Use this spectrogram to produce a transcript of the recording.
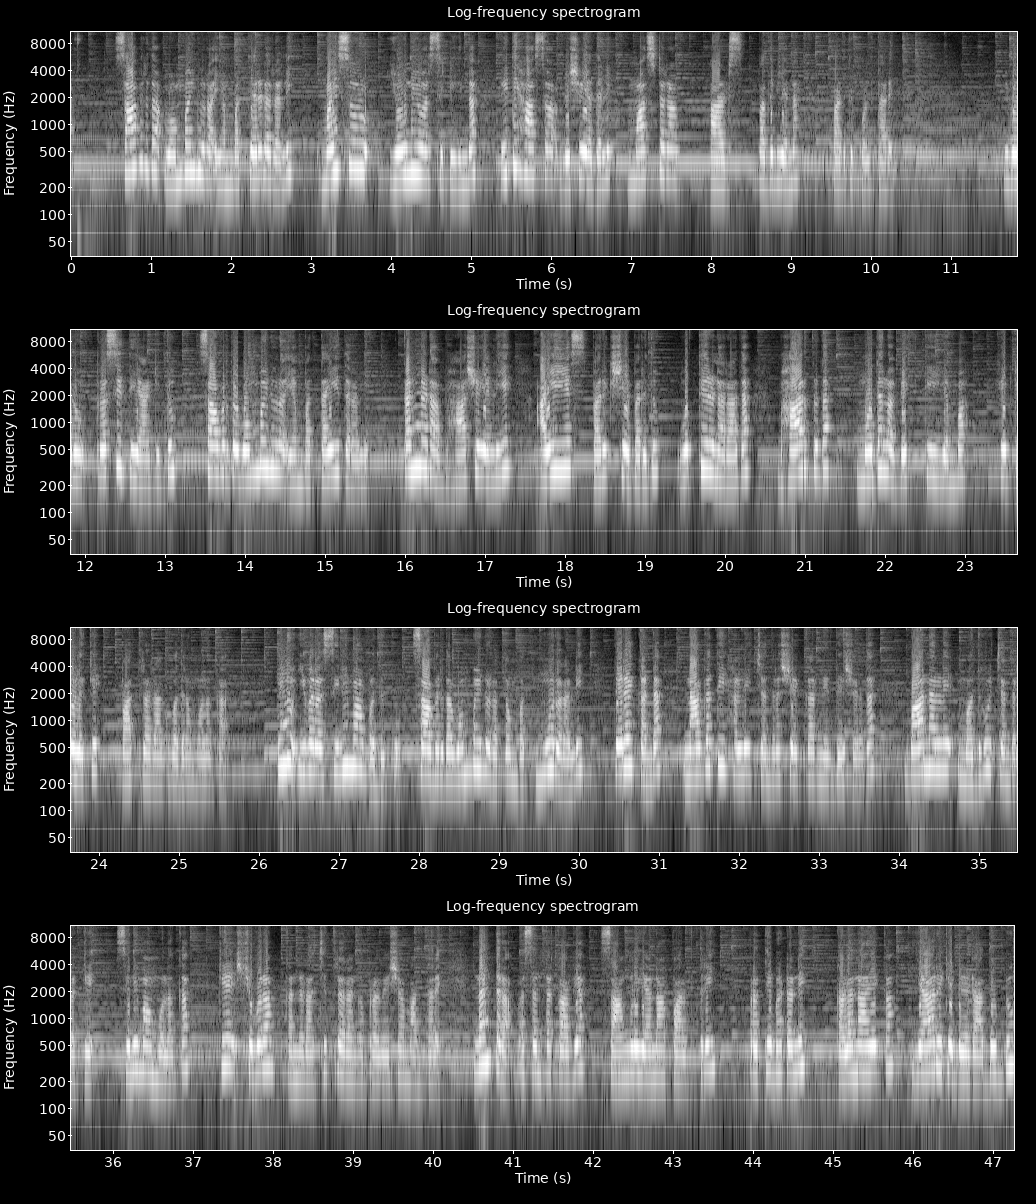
ಸಾವಿರದ ಒಂಬೈನೂರ ಎಂಬತ್ತೆರಡರಲ್ಲಿ ಮೈಸೂರು ಯೂನಿವರ್ಸಿಟಿಯಿಂದ ಇತಿಹಾಸ ವಿಷಯದಲ್ಲಿ ಮಾಸ್ಟರ್ ಆಫ್ ಆರ್ಟ್ಸ್ ಪದವಿಯನ್ನು ಪಡೆದುಕೊಳ್ತಾರೆ. ಇವರು ಪ್ರಸಿದ್ಧಿಯಾಗಿದ್ದು ಸಾವಿರದ ಒಂಬೈನೂರ ಎಂಬತ್ತೈದರಲ್ಲಿ ಕನ್ನಡ ಭಾಷೆಯಲ್ಲಿಯೇ ಐಎಎಸ್ ಪರೀಕ್ಷೆ ಬರೆದು ಉತ್ತೀರ್ಣರಾದ ಭಾರತದ ಮೊದಲ ವ್ಯಕ್ತಿ ಎಂಬ ಹೆಗ್ಗಳಿಕೆ ಪಾತ್ರರಾಗುವುದರ ಮೂಲಕ. ಇನ್ನು ಇವರ ಸಿನಿಮಾ ಬದುಕು ಸಾವಿರದ ಒಂಬೈನೂರ ತೊಂಬತ್ ಮೂರರಲ್ಲಿ ತೆರೆ ಕಂಡ ನಾಗತಿಹಳ್ಳಿ ಚಂದ್ರಶೇಖರ್ ನಿರ್ದೇಶನದ ಬಾನಲ್ಲೆ ಮಧು ಚಂದ್ರಕ್ಕೆ ಸಿನಿಮಾ ಮೂಲಕ ಕೆ. ಶಿವರಾಮ್ ಕನ್ನಡ ಚಿತ್ರರಂಗ ಪ್ರವೇಶ ಮಾಡ್ತಾರೆ. ನಂತರ ವಸಂತ ಕಾವ್ಯ, ಸಾಂಗ್ಲಿಯಾನ ಪಾರ್ಟ್ ತ್ರೀ ಪ್ರತಿಭಟನೆ ಕಳನಾಯಕ ಯಾರಿಗೆ ಬೇಡ ದುಡ್ಡು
